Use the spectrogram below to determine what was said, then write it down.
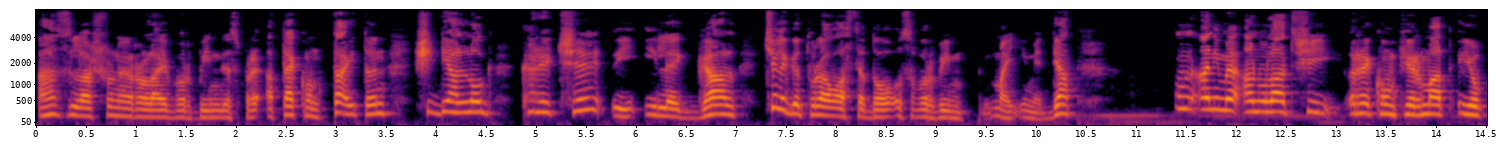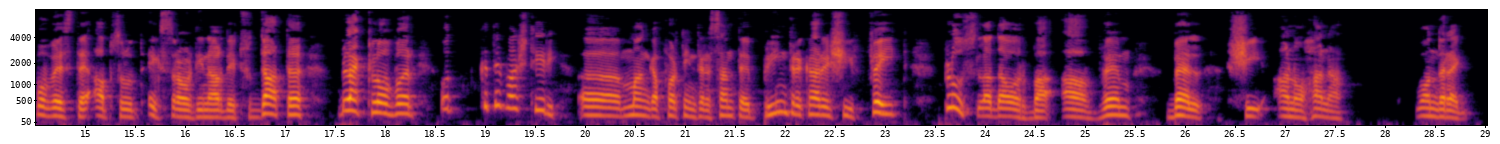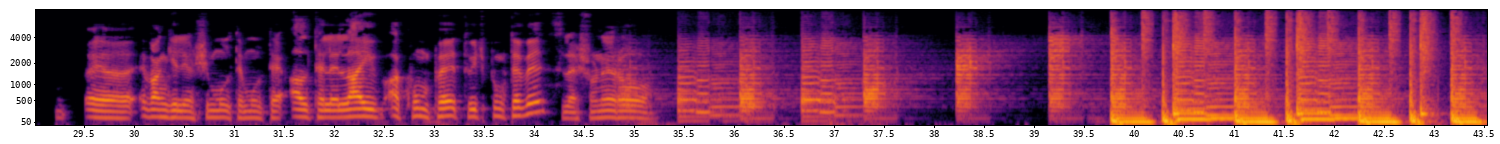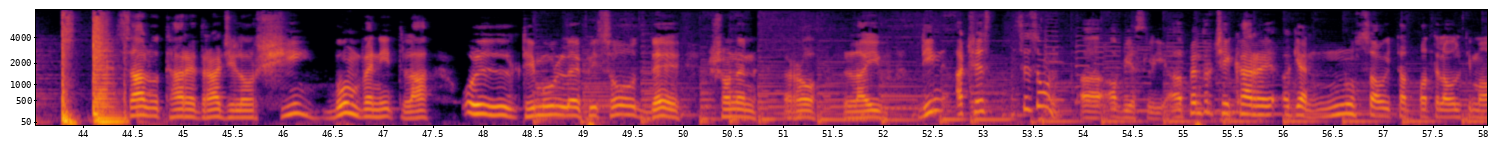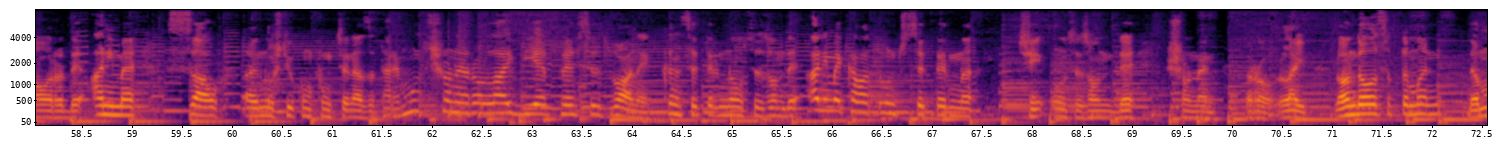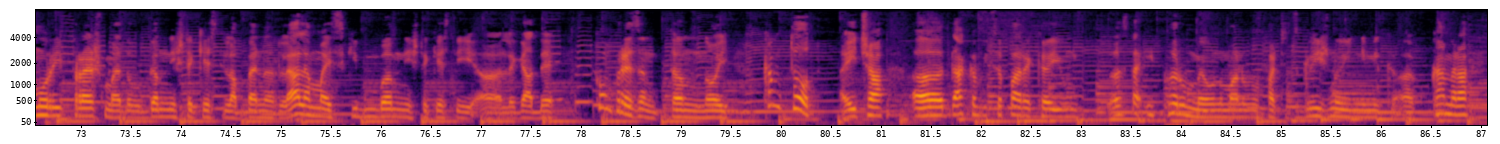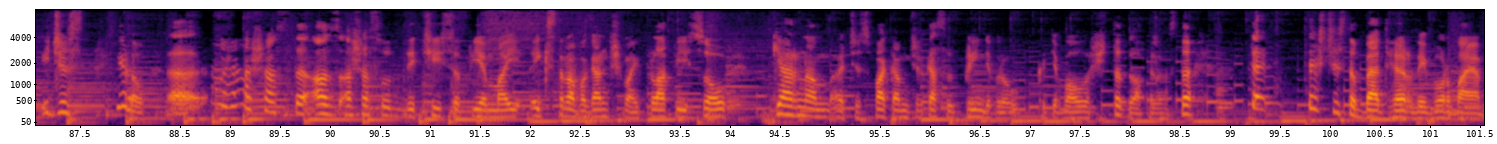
Azi la Shonen Live vorbim despre Attack on Titan și dialog care ce e ilegal, ce legătură au astea două, o să vorbim mai imediat. Un anime anulat și reconfirmat e o poveste absolut extraordinar de ciudată. Black Clover, o, câteva știri uh, manga foarte interesante, printre care și Fate, plus la Daorba avem Bell și Anohana, Wonder Egg, uh, Evangelion și multe, multe altele live acum pe twitch.tv slash onero. Salutare dragilor și bun venit la ultimul episod de Shonen Ro Live din acest sezon, uh, obviously. Uh, pentru cei care, again, nu s-au uitat poate la ultima oră de anime sau uh, nu știu cum funcționează tare mult, Shonen Ro Live e pe sezoane. Când se termină un sezon de anime, cam atunci se termină și un sezon de Shonen Ro Live. Luăm două săptămâni, dăm un refresh, mai adăugăm niște chestii la bannerele alea, mai schimbăm niște chestii uh, legate de cum prezentăm noi cam tot aici. Uh, dacă vi se pare că e un, ăsta e părul meu, numai nu vă faceți griji, nu e nimic uh, cu camera, e just you know, uh, așa stă azi, așa s-o decis să fie mai extravagant și mai fluffy, so chiar n-am uh, ce să fac, am încercat să-l prind de vreo câteva ori și tot la fel stă. De, deci ce stă bad hair de vorba aia.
